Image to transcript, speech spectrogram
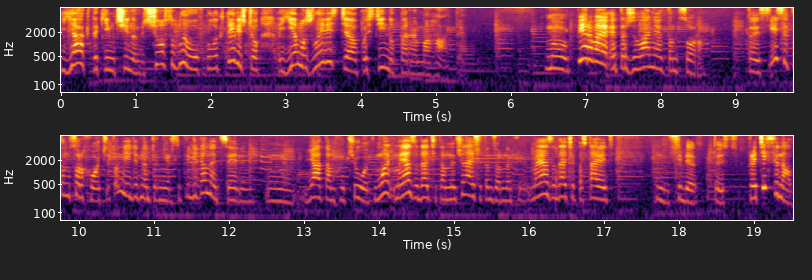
як таким чином? Що особливого в колективі, що є можливість е, постійно перемагати? Ну, первое это желание танцора. То есть, если танцор хочет, он едет на турнир с определенной целью. Ну, я там хочу, вот мой, моя задача, там, начинающий танцор, например, моя задача поставить ну, себе, то есть пройти в финал.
